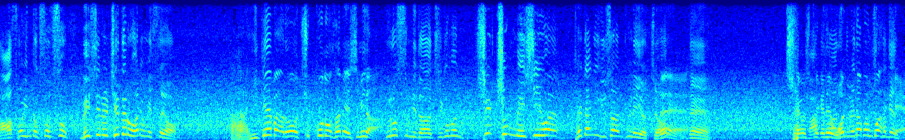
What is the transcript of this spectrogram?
아 서인덕 선수 메시를 제대로 활용했어요. 아 이게 바로 축구 도사 메시입니다. 그렇습니다. 지금은 실축 메시와 대단히 유사한 플레이였죠. 네. 네. 마크 안드레 원가봉과 테어슈테겐. 함께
